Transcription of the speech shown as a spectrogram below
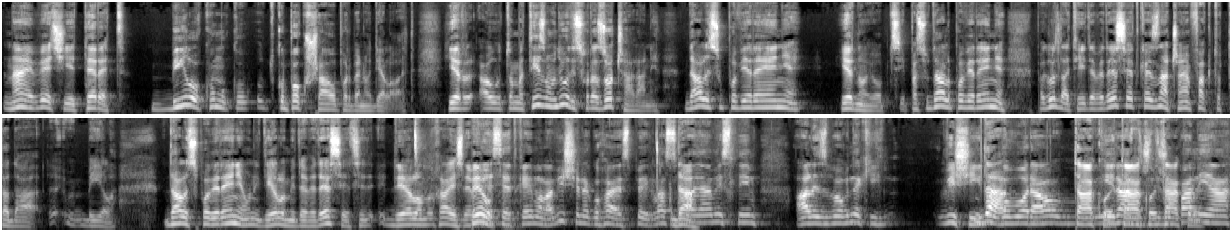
najveći je teret bilo komu ko, ko pokuša oporbeno djelovati. Jer automatizmom ljudi su razočarani. Dali su povjerenje jednoj opciji. Pa su dali povjerenje, pa gledajte, i 90 je značajan faktor tada bila. Dali su povjerenje oni dijelom i 90, dijelom HSP-u. 90 je imala više nego HSP glasova, ja mislim, ali zbog nekih viših da, dogovora tako, i različitih tako, županija,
